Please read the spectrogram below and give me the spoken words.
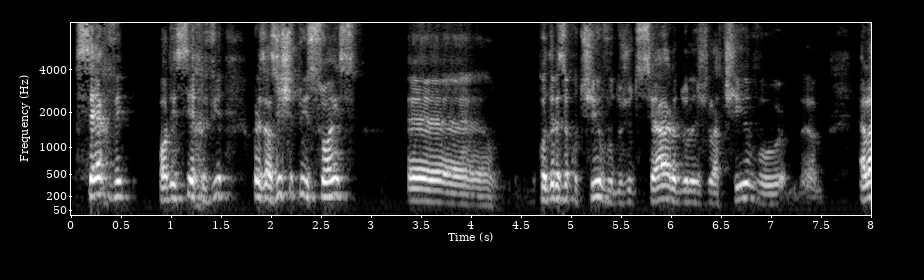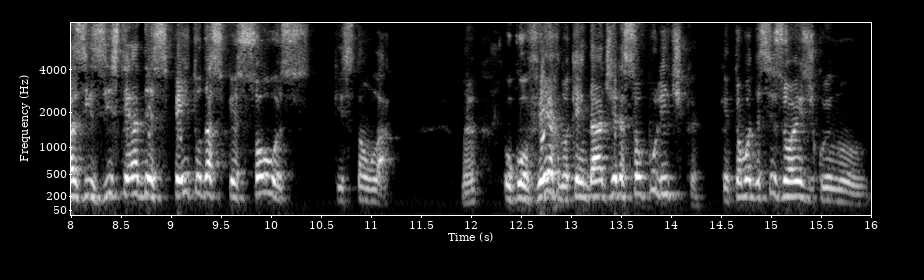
Servem, podem servir. Por exemplo, as instituições é, do Poder Executivo, do Judiciário, do Legislativo, é, elas existem a despeito das pessoas que estão lá. Né? O governo é quem dá a direção política, quem toma decisões de cunho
